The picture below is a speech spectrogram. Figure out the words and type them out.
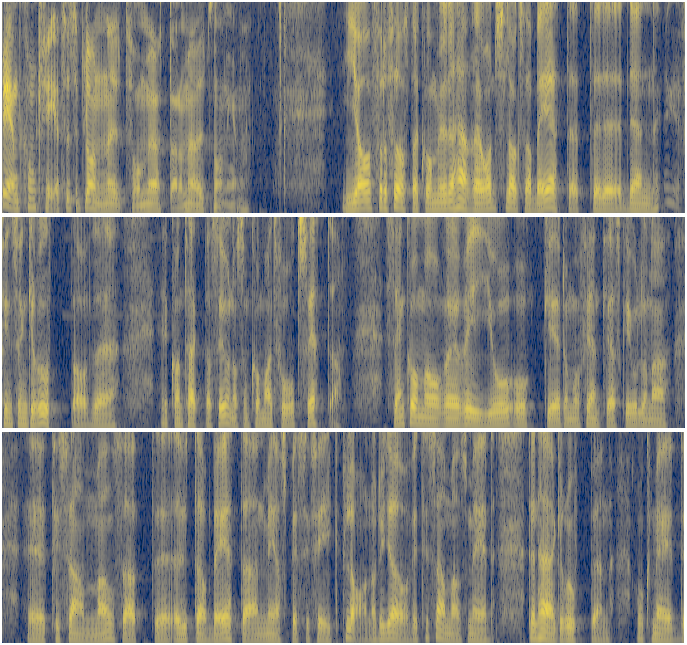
Rent konkret, hur ser planerna ut för att möta de här utmaningarna? Ja, för det första kommer ju det här rådslagsarbetet, Det den finns en grupp av eh, kontaktpersoner som kommer att fortsätta. Sen kommer eh, RIO och de offentliga skolorna tillsammans att utarbeta en mer specifik plan och det gör vi tillsammans med den här gruppen och med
